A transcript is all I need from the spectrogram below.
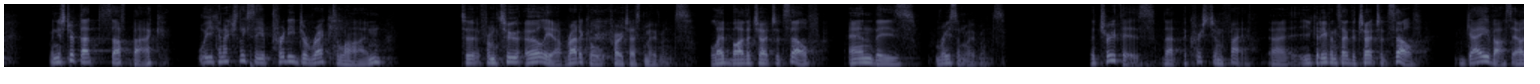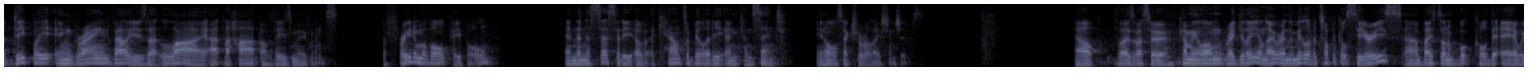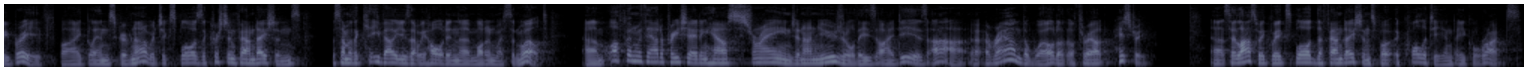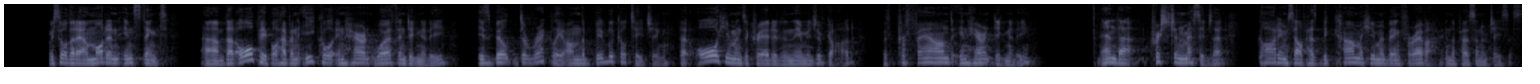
when you strip that stuff back, well, you can actually see a pretty direct line to, from two earlier radical protest movements led by the church itself and these recent movements. The truth is that the Christian faith, uh, you could even say the church itself, gave us our deeply ingrained values that lie at the heart of these movements the freedom of all people and the necessity of accountability and consent in all sexual relationships. Now, for those of us who are coming along regularly, you'll know we're in the middle of a topical series uh, based on a book called The Air We Breathe by Glen Scrivener, which explores the Christian foundations for some of the key values that we hold in the modern Western world. um, often without appreciating how strange and unusual these ideas are uh, around the world or, throughout history. Uh, so, last week we explored the foundations for equality and equal rights. We saw that our modern instinct um, that all people have an equal inherent worth and dignity is built directly on the biblical teaching that all humans are created in the image of God with profound inherent dignity, and that Christian message that God Himself has become a human being forever in the person of Jesus.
